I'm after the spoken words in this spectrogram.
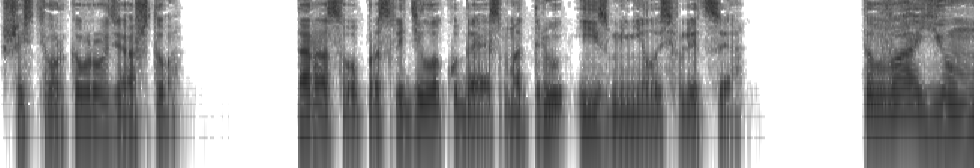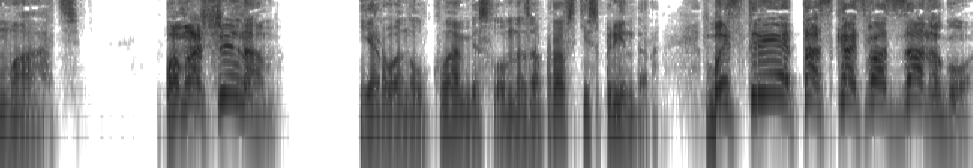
«Шестерка вроде, а что?» Тарасова проследила, куда я смотрю, и изменилась в лице. «Твою мать!» «По машинам!» Я рванул к ламбе, словно заправский спринтер. «Быстрее таскать вас за ногу!»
